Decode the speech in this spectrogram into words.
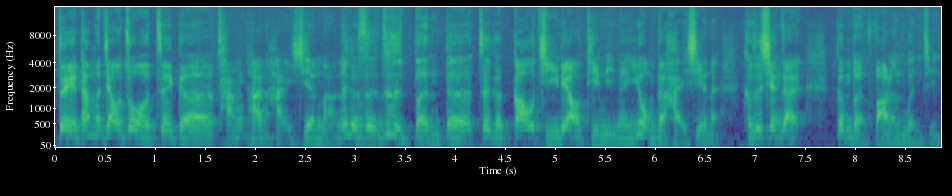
对他们叫做这个长盘海鲜嘛，那个是日本的这个高级料亭里面用的海鲜呢。可是现在根本乏人问津。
